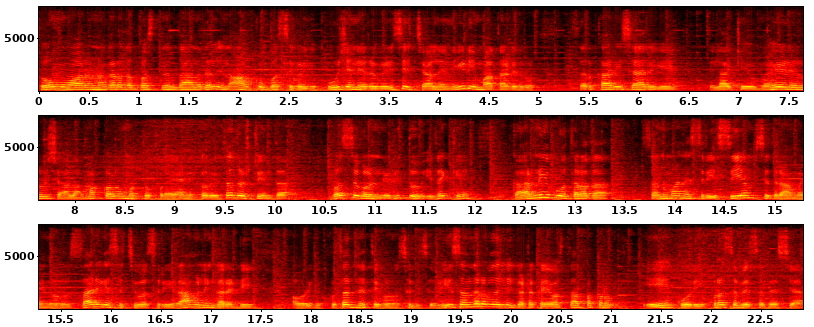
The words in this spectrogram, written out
ಸೋಮವಾರ ನಗರದ ಬಸ್ ನಿಲ್ದಾಣದಲ್ಲಿ ನಾಲ್ಕು ಬಸ್ಸುಗಳಿಗೆ ಪೂಜೆ ನೆರವೇರಿಸಿ ಚಾಲನೆ ನೀಡಿ ಮಾತನಾಡಿದರು ಸರ್ಕಾರಿ ಸಾರಿಗೆ ಇಲಾಖೆಯು ಮಹಿಳೆಯರು, ಶಾಲಾ ಮಕ್ಕಳು ಮತ್ತು ಪ್ರಯಾಣಿಕರು ಹಿತದೃಷ್ಟಿಯಿಂದ ಬಸ್ಸುಗಳನ್ನು ನೀಡಿದ್ದು ಇದಕ್ಕೆ ಕಾರಣೀಭೂತರಾದ ಸನ್ಮಾನ್ಯ ಶ್ರೀ ಸಿ ಎಂ ಸಿದ್ದರಾಮಯ್ಯನವರು, ಸಾರಿಗೆ ಸಚಿವ ಶ್ರೀ ರಾಮಲಿಂಗಾರೆಡ್ಡಿ ಅವರಿಗೆ ಕೃತಜ್ಞತೆಗಳನ್ನು ಸಲ್ಲಿಸಿದರು. ಈ ಸಂದರ್ಭದಲ್ಲಿ ಘಟಕ ವ್ಯವಸ್ಥಾಪಕರು ಎ. ಕೋರಿ ಪುರಸಭೆ ಸದಸ್ಯ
